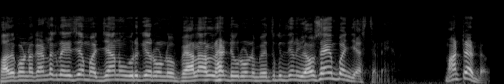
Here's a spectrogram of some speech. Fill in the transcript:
పదకొండు గంటలకు లేచే మధ్యాహ్నం ఊరికే రెండు పేలాలు లాంటివి రెండు మెతుకులు తిని వ్యవసాయం పని చేస్తాడు ఆయన. మాట్లాడ్డాం.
